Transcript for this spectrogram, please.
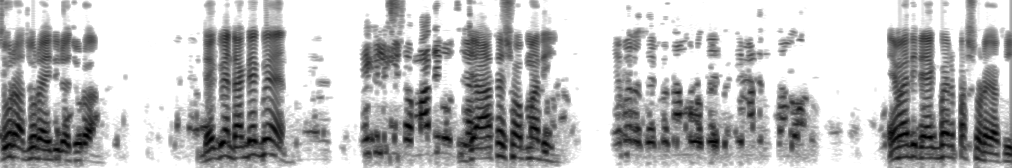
জোড়া জোড়া এই দুটা জোড়া। দেখবেন ডাক দেখবেন? যা আছে সব মাদি। এবারে যে একটা দাম বলছে এই মাদির দাম কত? এই মাদিটা একবার পাঁচশো টাকা ফি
